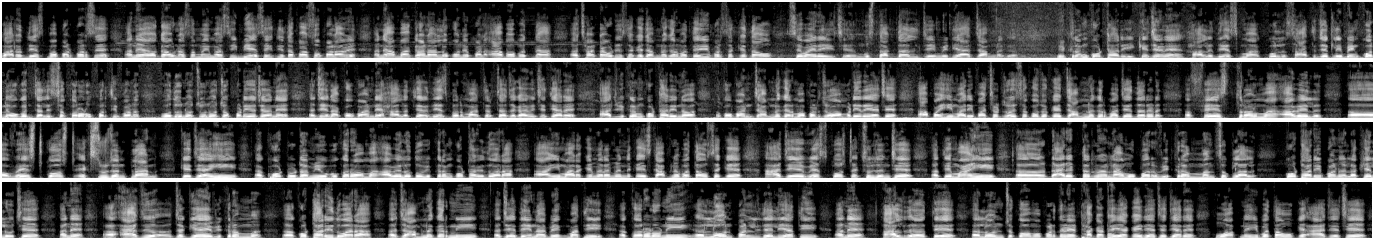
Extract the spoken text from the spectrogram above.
ભારત દેશમાં પણ પડશે અને અગાઉના સમયમાં સીબીઆઈ સહિતની તપાસો પણ આવે અને આમાં ઘણા લોકોને પણ આ બાબતના છાંટા ઉડી શકે જામનગરમાં તેવી પણ શક્યતાઓ સેવાઈ રહી છે. મુસ્તાક દલ, જે મીડિયા, જામનગર. વિક્રમ કોઠારી કે જેણે હાલ દેશમાં કુલ સાત જેટલી બેંકોને ઓગણચાલીસો કરોડ ઉપરથી પણ વધુનો ચૂનો ચોપડ્યો છે અને જેના કૌભાંડે હાલ અત્યારે દેશભરમાં ચર્ચા જગાવી છે ત્યારે આજ વિક્રમ કોઠારીનો કૌભાંડ જામનગરમાં પણ જોવા મળી રહ્યા છે. આપ અહીં મારી પાછળ જોઈ શકો છો કે જામનગરમાં જે દરડ ફેઝ ત્રણમાં આવેલ વેસ્ટ કોસ્ટ એક્સક્લુઝન પ્લાન કે જે અહીં ખોટું ડમી ઊભું કરવામાં આવેલું હતું. વિક્રમ કોઠારી દ્વારા અહીં મારા કેમેરામેનને કહીશ કે આપને બતાવશે કે આ જે વેસ્ટ કોસ્ટ એક્સક્લુઝન છે તેમાં અહીં ડાયરેક્ટરના નામ ઉપર વિક્રમ મનસુખલાલ કોઠારી પણ લખેલું છે. અને આ જ જગ્યાએ વિક્રમ કોઠારી દ્વારા જામનગરની જે દેના બેંકમાંથી કરોડોની લોન પણ લીધેલી હતી. અને હાલ તે લોન ચૂકવવામાં પણ તેણે ઠાકાઠૈયા કરી રહ્યા છે. જ્યારે હું આપને આપને અહીં બતાવું કે આ જે છે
